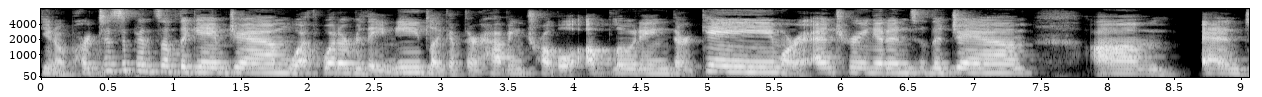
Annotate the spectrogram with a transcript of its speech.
you know participants of the game jam with whatever they need, like if they're having trouble uploading their game or entering it into the jam. Um, and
